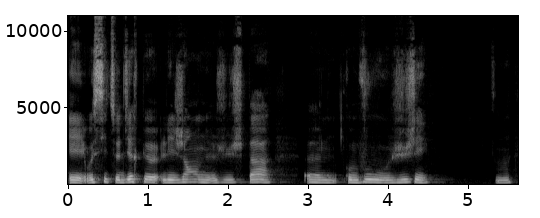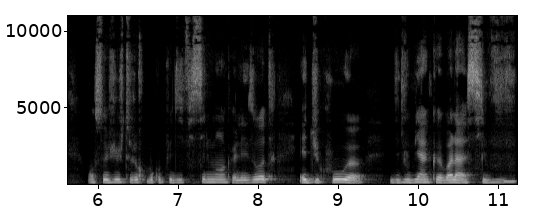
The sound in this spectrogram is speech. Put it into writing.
Et aussi de se dire que les gens ne jugent pas euh, comme vous jugez. Hein? On se juge toujours beaucoup plus difficilement que les autres. Et du coup, euh, dites-vous bien que voilà, si vous,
